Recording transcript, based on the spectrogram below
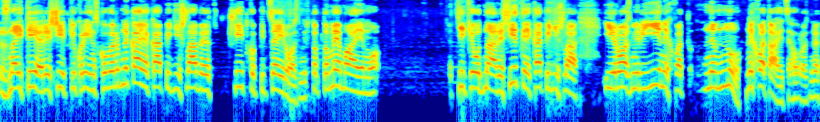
знайти решітки українського виробника, яка підійшла би чітко під цей розмір. Тобто ми маємо тільки одна решітка, яка підійшла, і розмір її не, хват... не, ну, не хватає цього розміру.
